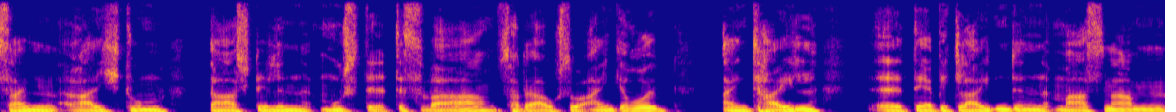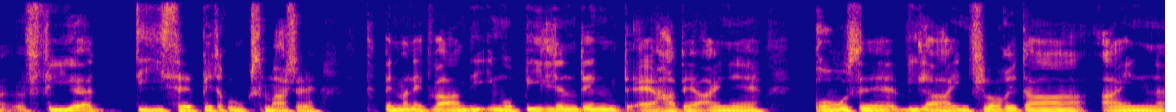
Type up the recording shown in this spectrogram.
seinen Reichtum darstellen musste. Das war, das hat er auch so eingeräumt, ein Teil äh, der begleitenden Maßnahmen für diese Betrugsmasche. Wenn man etwa an die Immobilien denkt, er hatte eine große Villa in Florida, ein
